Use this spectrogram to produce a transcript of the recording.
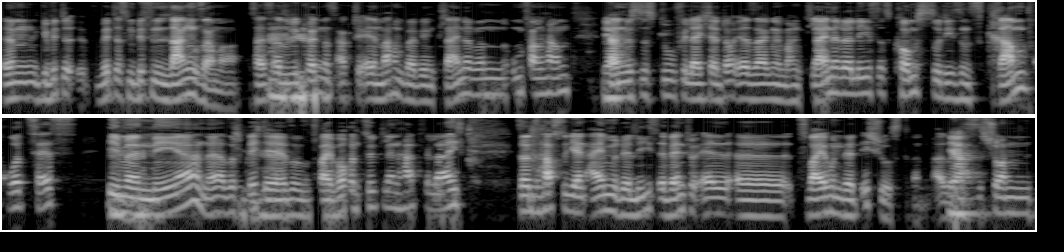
ähm, wird, wird das ein bisschen langsamer. Das heißt also, wir mhm. können das aktuell machen, weil wir einen kleineren Umfang haben. Ja. Dann müsstest du vielleicht dann doch eher sagen, wir machen kleinere Releases, kommst zu diesem Scrum-Prozess immer mhm. näher, ne? also sprich, mhm. der so zwei Wochen Zyklen hat vielleicht. Sonst hast du ja in einem Release eventuell äh, 200 Issues drin. Also ja. das ist schon,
